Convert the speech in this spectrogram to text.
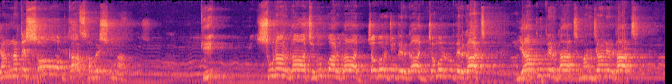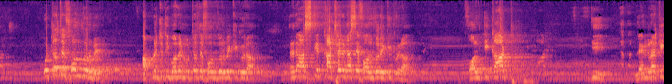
জান্নাতে সব গাছ হবে সোনা কি? সোনার গাছ, রূপার গাছ, জবরজুদের গাছ, জমরুদের গাছ, ইয়াকুতের গাছ, মারজানের গাছ, ওটাতে ফল ধরবে। আপনি যদি বলেন ওটাতে ফল ধরবে কি করে? তাহলে আজকে কাঠের গাছে ফল ধরে কি করে? ফল কি কাঠ? কি? ল্যাংরা কি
